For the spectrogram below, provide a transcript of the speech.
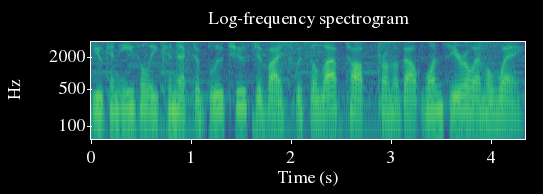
you can easily connect a Bluetooth device with the laptop from about 10m away.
